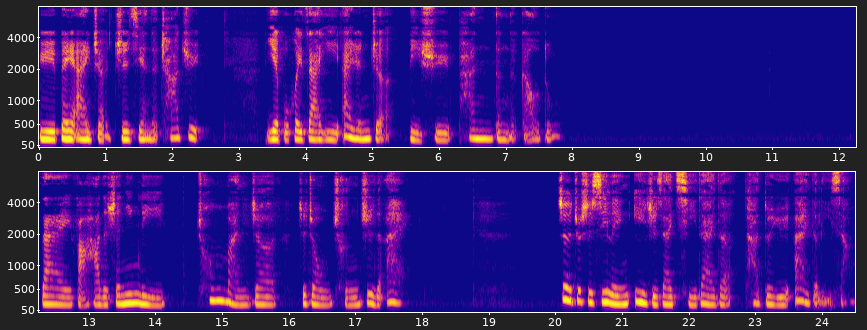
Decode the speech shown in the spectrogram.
与被爱者之间的差距，也不会在意爱人者必须攀登的高度。在法哈的声音里，充满着这种诚挚的爱。这就是西林一直在期待的，他对于爱的理想。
